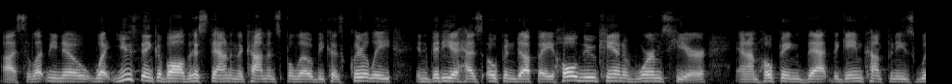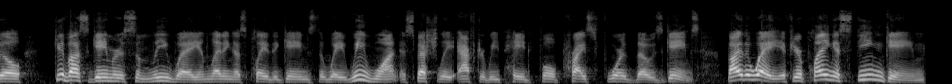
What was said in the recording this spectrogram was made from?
Uh, so let me know what you think of all this down in the comments below because clearly NVIDIA has opened up a whole new can of worms here, and I'm hoping that the game companies will give us gamers some leeway in letting us play the games the way we want, especially after we paid full price for those games. By the way, if you're playing a Steam game,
